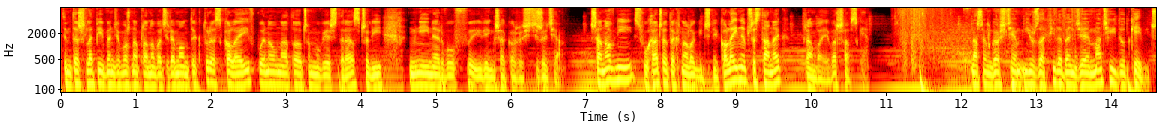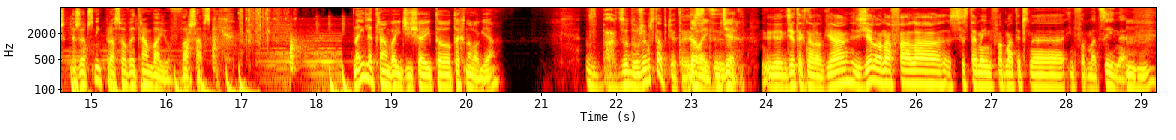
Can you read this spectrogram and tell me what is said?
tym też lepiej będzie można planować remonty, które z kolei wpłyną na to, o czym mówiłeś teraz, czyli mniej nerwów i większa korzyść życia. Szanowni słuchacze technologicznie, kolejny przystanek tramwaje warszawskie. Naszym gościem już za chwilę będzie Maciej Dudkiewicz, rzecznik prasowy tramwajów warszawskich. Na ile tramwaj dzisiaj to technologia? W bardzo dużym stopniu to jest. Dawaj, gdzie? Gdzie technologia? Zielona fala, systemy informatyczne, informacyjne mhm.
